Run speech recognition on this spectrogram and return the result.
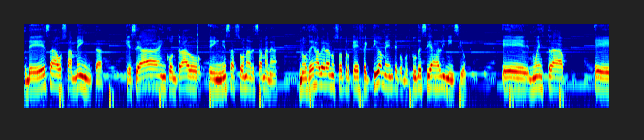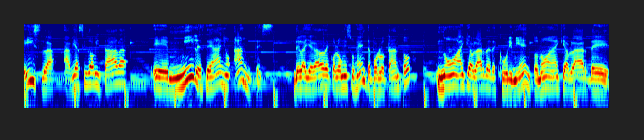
de esa osamenta que se ha encontrado en esa zona de Samaná, nos deja ver a nosotros que efectivamente, como tú decías al inicio, eh, nuestra isla había sido habitada eh, miles de años antes de la llegada de Colón y su gente. Por lo tanto, no hay que hablar de descubrimiento, no hay que hablar de,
